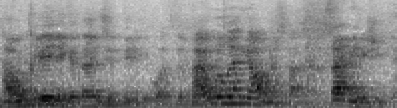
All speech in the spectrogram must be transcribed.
А Буклетик это А4. What's the I will vote? let y'all decide. Сами решите.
